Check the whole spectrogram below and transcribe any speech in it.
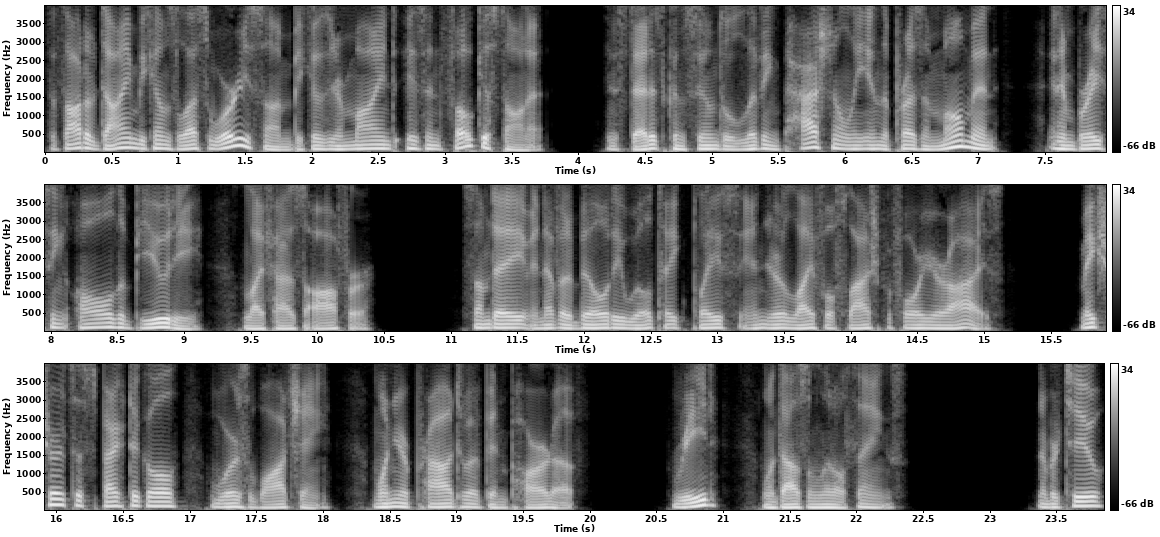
the thought of dying becomes less worrisome because your mind isn't focused on it. Instead, it's consumed with living passionately in the present moment and embracing all the beauty life has to offer. Someday, inevitability will take place and your life will flash before your eyes. Make sure it's a spectacle worth watching, one you're proud to have been part of. Read 1000 Little Things. Number two,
